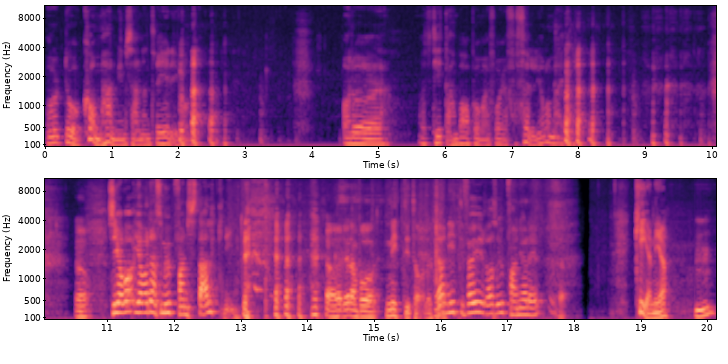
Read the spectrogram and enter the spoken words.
Och då kom han minsann en tredje gång. och då och tittade han bara på mig och frågade förföljer de mig? Ja. Så jag var, jag var den som uppfann stalkning. ja, redan på 90-talet. Ja, 94 så uppfann jag det. Kenya. Mm.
